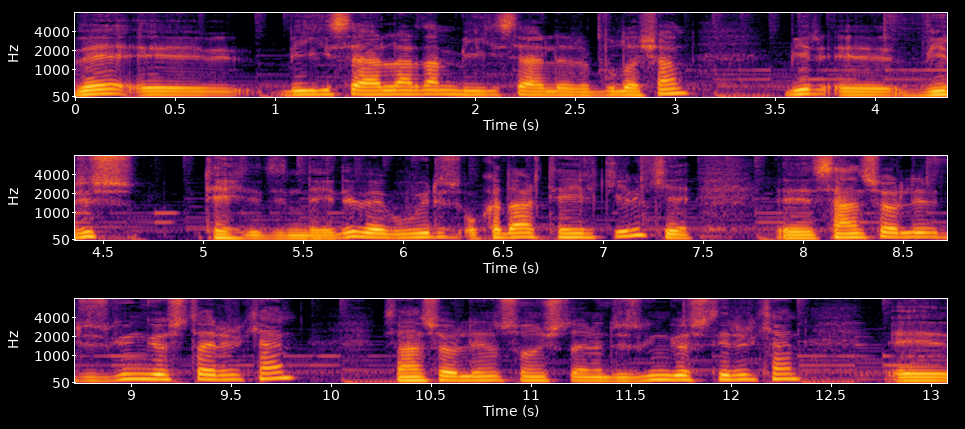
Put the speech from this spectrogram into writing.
ve e, bilgisayarlardan bilgisayarlara bulaşan bir e, virüs tehdidindeydi ve bu virüs o kadar tehlikeli ki e, sensörleri düzgün gösterirken sensörlerin sonuçlarını düzgün gösterirken e,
